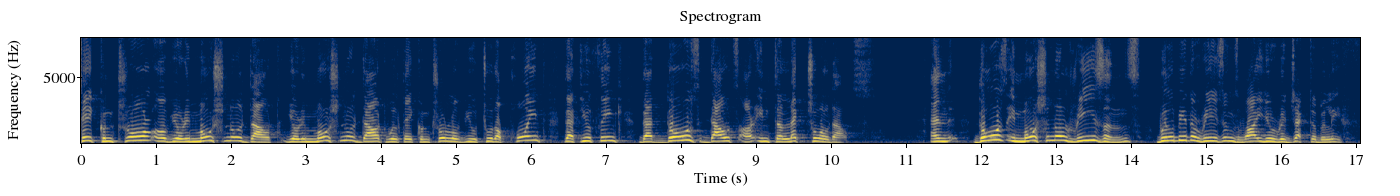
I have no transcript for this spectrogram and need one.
take control of your emotional doubt, your emotional doubt will take control of you to the point that you think that those doubts are intellectual doubts. And those emotional reasons will be the reasons why you reject a belief.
